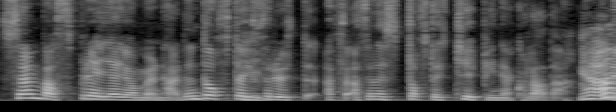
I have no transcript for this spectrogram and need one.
Sen bara sprayar jag med den här. Den doftar ju förut, alltså den doftar typ pina colada. Mm. Ja. Den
